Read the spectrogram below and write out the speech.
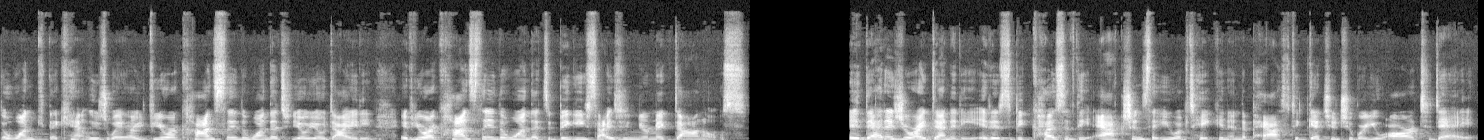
the one that can't lose weight, or if you are constantly the one that's yo yo dieting, if you are constantly the one that's biggie sizing your McDonald's, that is your identity. It is because of the actions that you have taken in the past to get you to where you are today.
